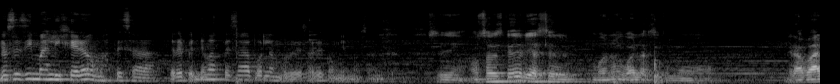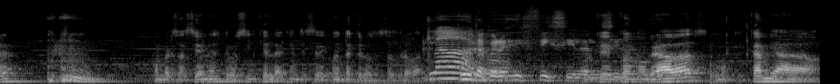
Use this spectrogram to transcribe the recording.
No sé si más ligera o más pesada. De repente más pesada por la hamburguesa que comimos antes. Sí, o sabes que debería ser, bueno, igual así como grabar conversaciones, pero sin que la gente se dé cuenta que los estás grabando. Claro. Puta, pero es difícil. Porque cuando grabas, como que cambia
